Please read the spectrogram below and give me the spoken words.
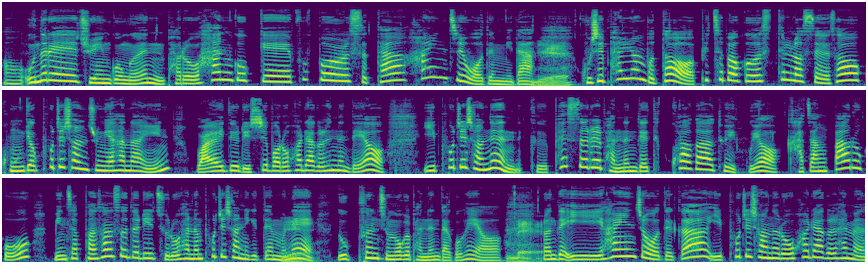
어, 오늘의 주인공은 바로 한국계 풋볼 스타 하인즈 워드입니다. 예. 98년부터 피츠버그 스틸러스에서 공격 포지션 중의 하나인 wide receiver로 활약을 했는데요. 이 포지션은 그 패스를 받는데 특화가 돼 있고요. 가장 빠르고 민첩한 선수들이 주로 하는 포지션이기 때문에 예. 높은 주목을 받는다고 해요. 네. 그런데 이 하인즈 워드가 이 포지션으로 활약을 하면서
